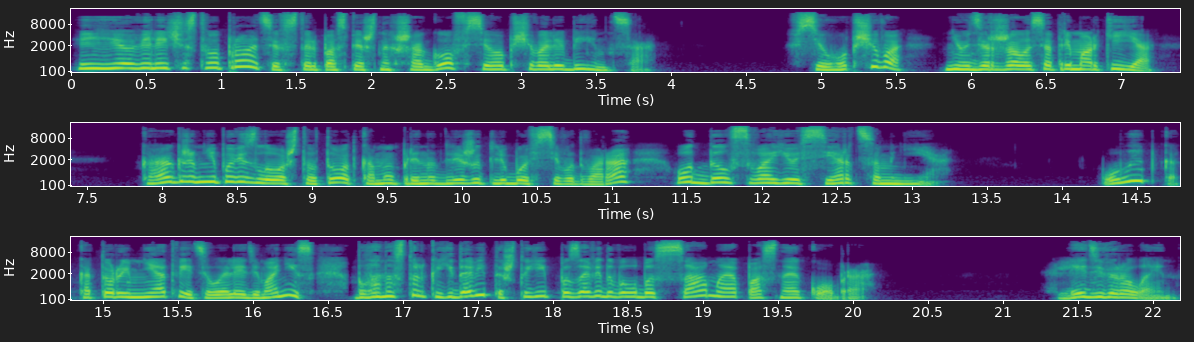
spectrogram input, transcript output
Ее Величество против столь поспешных шагов всеобщего любимца. Всеобщего? Не удержалась от ремарки я. Как же мне повезло, что тот, кому принадлежит любовь всего двора, отдал свое сердце мне. Улыбка, которой мне ответила леди Манис, была настолько ядовита, что ей позавидовала бы самая опасная кобра. «Леди Веролайн,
